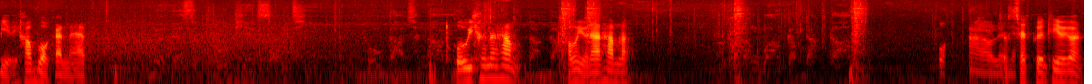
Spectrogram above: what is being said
บีบให้เขาบวกกันนะครับเมื่อเหลือศัตรูเพียงสองทีมโอกาสชนะโอ้ยข้างหน้าถ้ำเขามาอยู่หน้าถ้ำแล้วกำลังวางกับดักก๊าซปวดหน้าเราเลยจะเนี่ยเซตพื้นที่ไว้ก่อน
